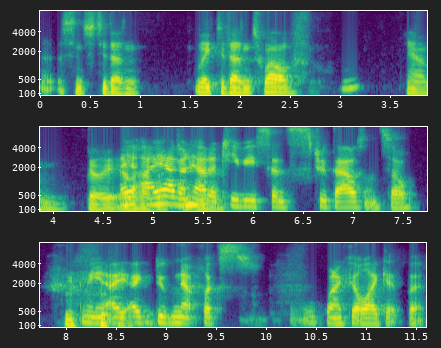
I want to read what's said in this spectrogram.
uh, since 2000, late 2012, you know, barely. I, I haven't had a TV. TV since 2000. So, I mean, I, I do Netflix when I feel like it, but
